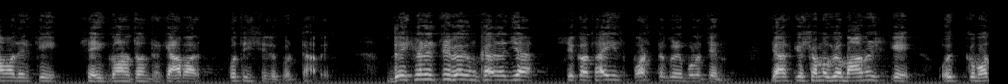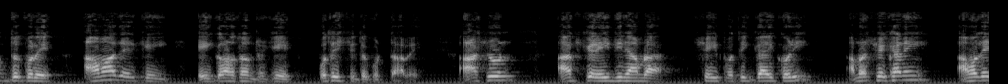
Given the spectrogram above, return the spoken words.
আমাদেরকে সেই গণতন্ত্রকে আবার প্রতিষ্ঠিত করতে হবে। দেশনেত্রী বেগম খালেদা জিয়া সে কথাই স্পষ্ট করে বলেছেন যে আজকে সমগ্র মানুষকে ঐক্যবদ্ধ করে আমাদেরকেই এই গণতন্ত্রকে প্রতিষ্ঠিত করতে হবে। আসুন, আজকের এই দিনে আমরা সেই প্রতিজ্ঞাই করি। আমরা সেখানেই আমাদের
